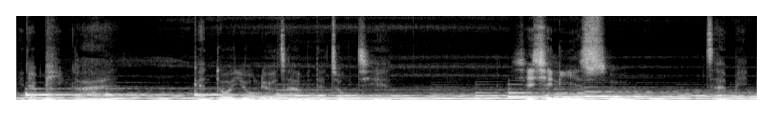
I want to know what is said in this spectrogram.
你的平安，更多永留在我们的中间。谢谢你，耶稣，赞美你。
